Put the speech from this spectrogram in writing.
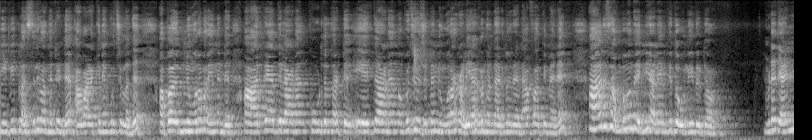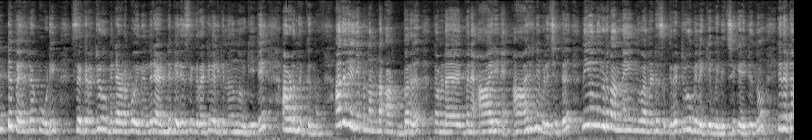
ബി ബി പ്ലസിൽ വന്നിട്ടുണ്ട് ആ വഴക്കിനെ കുറിച്ചുള്ളത്. അപ്പൊ നൂറ പറയുന്നുണ്ട് ആരുടെ അതിലാണ് കൂടുതൽ തട്ട് ഏതാണ് എന്നൊക്കെ ചോദിച്ചിട്ട് നൂറ കളിയാക്കുന്നുണ്ടായിരുന്നു രനാ ഫാത്തിമേനെ. ആ ഒരു സംഭവം തന്നെയാണ് എനിക്ക് തോന്നിയത് കേട്ടോ. ഇവിടെ രണ്ട് പേരുടെ കൂടി സിഗരറ്റ് റൂമിന്റെ അവിടെ പോയി നിന്ന് രണ്ട് പേര് സിഗരറ്റ് വലിക്കുന്നത് നോക്കിയിട്ട് അവിടെ നിൽക്കുന്നു. അത് കഴിഞ്ഞപ്പോൾ നമ്മുടെ അക്ബർ നമ്മുടെ ഇവനെ ആര്യനെ ആര്യനെ വിളിച്ചിട്ട് നീ ഒന്നും ഇങ്ങോട്ട് വന്നേ എന്ന് പറഞ്ഞിട്ട് സിഗരറ്റ് റൂമിലേക്ക് വിളിച്ചു കയറ്റുന്നു. എന്നിട്ട്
